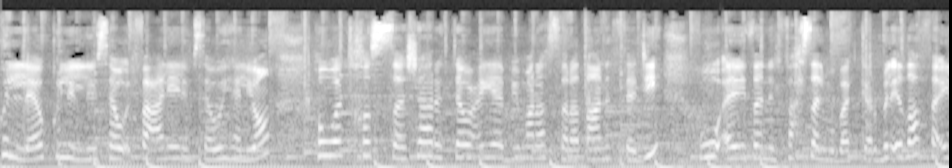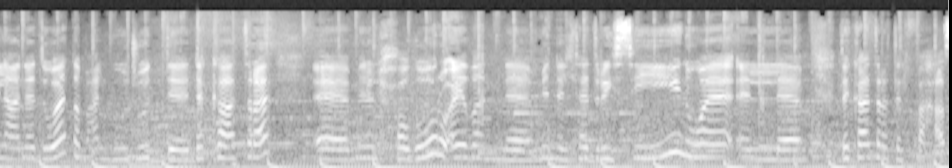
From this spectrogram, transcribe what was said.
كله وكل اللي يسوي الفعالية اللي مسويها اليوم هو تخص شهر التوعية بمرض سرطان الثدي وأيضا الفحص المبكر. بالإضافة إلى ندوة طبعا بوجود دكاترة من الحضور وأيضا من التدريسيين ودكاتره الفحص.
